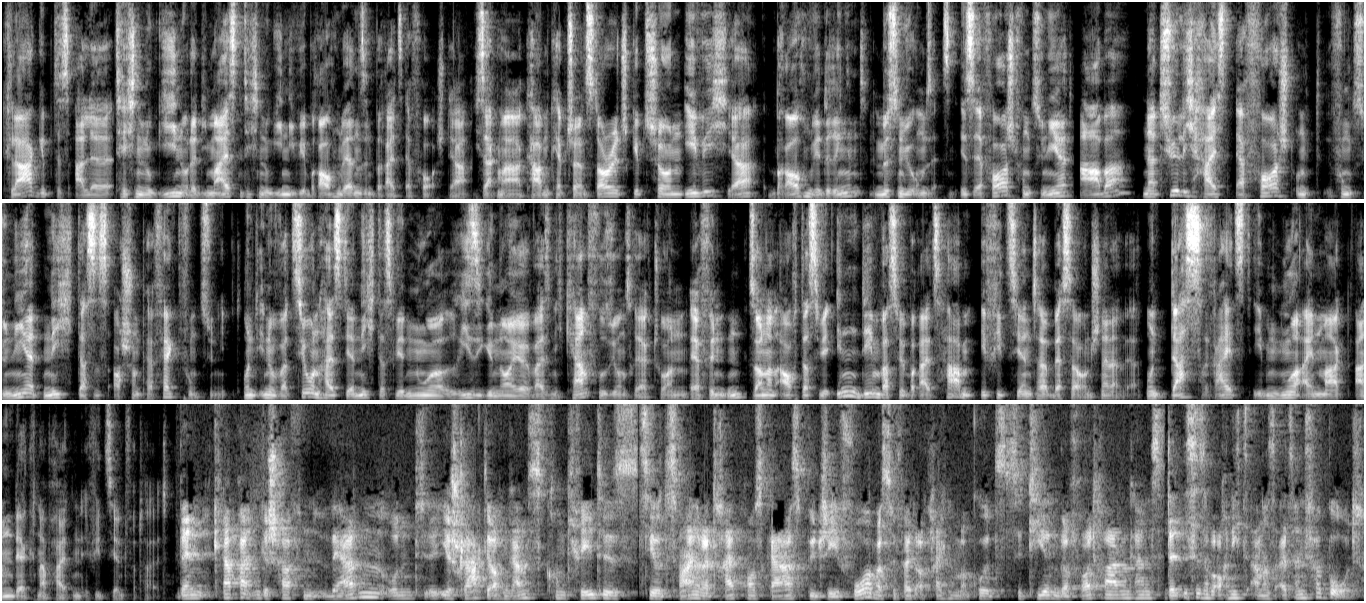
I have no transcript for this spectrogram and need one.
Klar gibt es alle Technologien oder die meisten Technologien, die wir brauchen werden, sind bereits erforscht. Ja, ich sag mal, Carbon Capture and Storage gibt's schon ewig. Ja, brauchen wir dringend, müssen wir umsetzen. Ist erforscht, funktioniert, aber natürlich heißt erforscht und funktioniert nicht, dass es auch schon perfekt funktioniert. Und Innovation heißt ja nicht, dass wir nur riesige neue, weiß nicht, Kernfusionsreaktoren erfinden, sondern auch, dass wir in dem, was wir bereits haben, effizienter, besser und schneller werden. Und das reizt eben nur einen Markt an, der Knappheiten effizient verteilt. Wenn Knappheiten geschaffen werden. Und äh, ihr schlagt ja auch ein ganz konkretes CO2- oder Treibhausgasbudget vor, was du vielleicht auch gleich nochmal kurz zitieren oder vortragen kannst. Dann ist es aber auch nichts anderes als ein Verbot.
